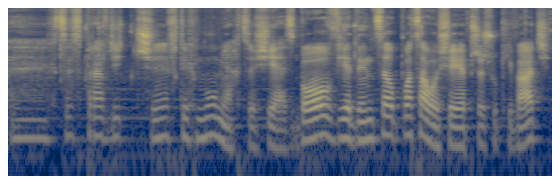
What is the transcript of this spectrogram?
E, chcę sprawdzić, czy w tych mumiach coś jest, bo w jedynce opłacało się je przeszukiwać.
